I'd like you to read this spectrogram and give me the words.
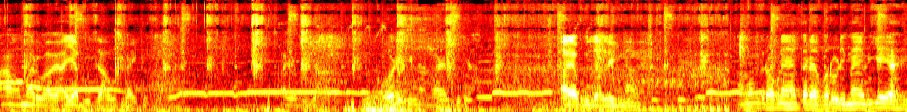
આ અમારું આવે આયા બુજા આવું થાય આયા બુજા ઘોડી વિનાનું આયા બુજા આયા પૂજા લઈને આવે. મિત્રો આપણે અત્યારે વરોડીમાં આવી ગયા છે.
